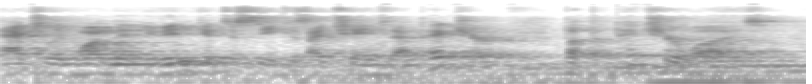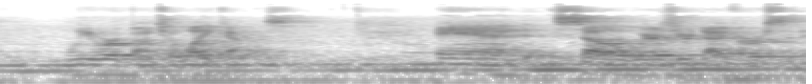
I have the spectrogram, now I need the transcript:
actually one that you didn't get to see because I changed that picture. But the picture was we were a bunch of white guys. And so, where's your diversity?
